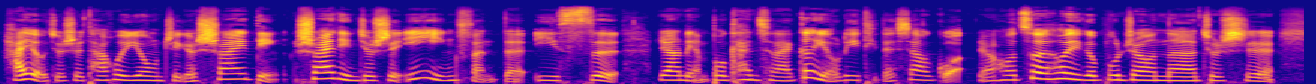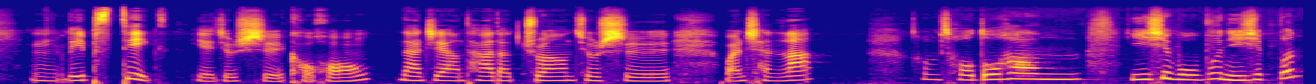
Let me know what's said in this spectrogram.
还有就是它会用这个衰顶，衰顶就是阴影粉的意思，让脸部看起来更有立体的效果。然后最后一个步骤呢，就是嗯，lipstick，也就是口红。那这样它的妆就是完成啦。 그럼 저도 한 25분, 20분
